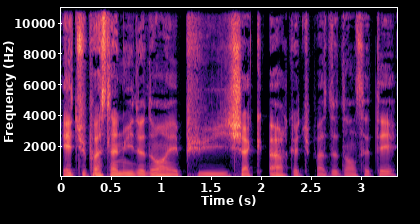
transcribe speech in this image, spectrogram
et tu passes la nuit dedans. Et puis, chaque heure que tu passes dedans, c'était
